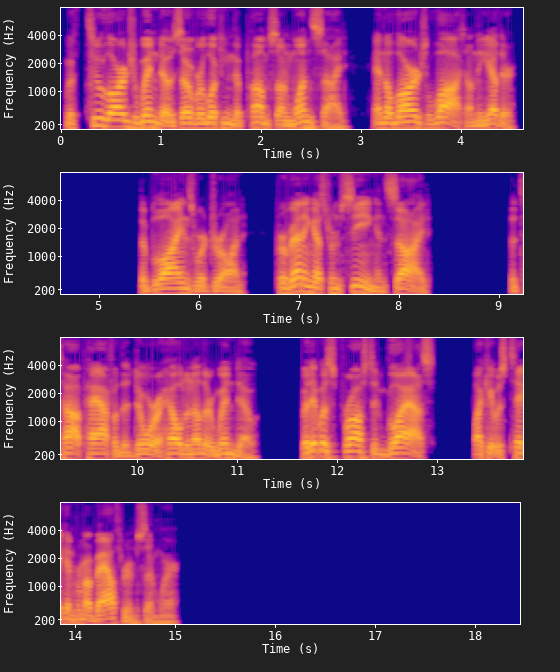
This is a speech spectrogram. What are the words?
with two large windows overlooking the pumps on one side and the large lot on the other. The blinds were drawn, preventing us from seeing inside. The top half of the door held another window but it was frosted glass, like it was taken from a bathroom somewhere.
